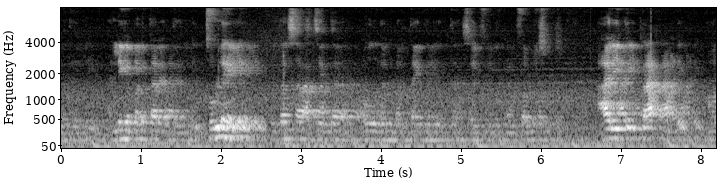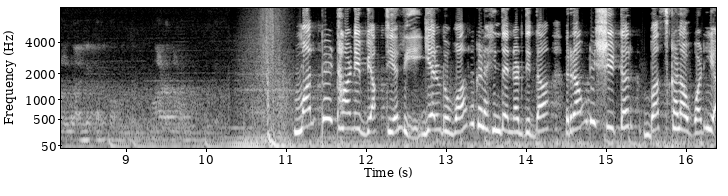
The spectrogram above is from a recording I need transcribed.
ಅಂತ ಹೇಳಿ, ಅಲ್ಲಿಗೆ ಬರ್ತಾರೆ ಅಂತ ಹೇಳಿ ಸುಳ್ಳು ಹೇಳಿ ಇದ ಸರ್ ಆಚೆಯಿಂದ ಹೌದು ನಾನು ಬರ್ತಾ ಇದ್ದೀನಿ ಅಂತ ಸೆಲ್ಫಿ ಕನ್ಫರ್ಮೇಶನ್ ಆ ರೀತಿ ಟ್ರ್ಯಾಕ್ ಮಾಡಿ ಅವರನ್ನು ಅಲ್ಲಿ ಕರ್ಕೊಂಡು ಮಾಡೋಣ. ಮಲ್ಪೆ ಠಾಣೆ ವ್ಯಾಪ್ತಿಯಲ್ಲಿ ಎರಡು ವಾರಗಳ ಹಿಂದೆ ನಡೆದಿದ್ದ ರೌಡಿ ಶೀಟರ್ ಬಸ್ಗಳ ಒಡೆಯ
